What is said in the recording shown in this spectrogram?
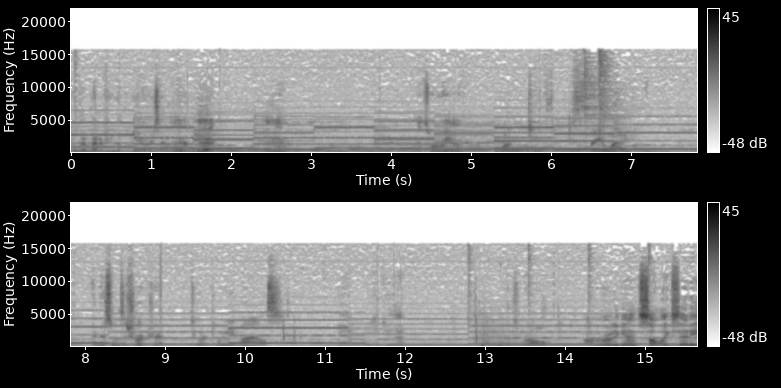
for the benefit of the viewers and There, for me. there, there. That's where we are. One, two, three, three away. And this one's a short trip, 228 miles. Yeah, we could do that. Let's roll. On the road again, Salt Lake City.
